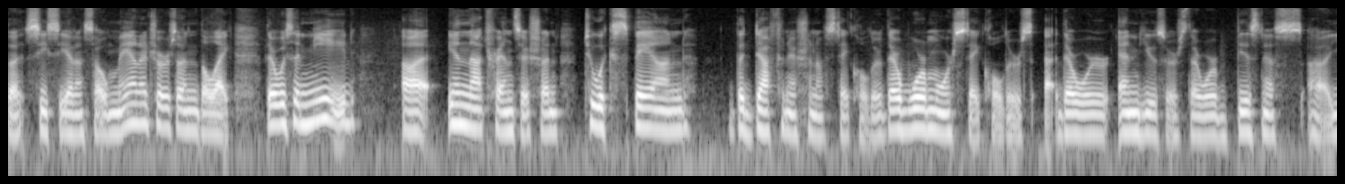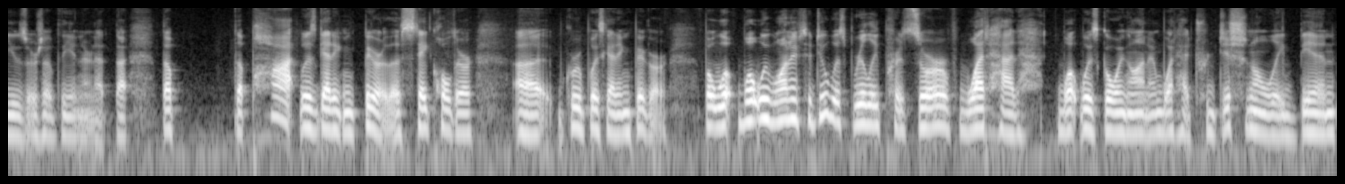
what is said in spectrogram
the CCNSO managers and the like. There was a need uh, in that transition to expand the definition of stakeholder. There were more stakeholders. Uh, there were end users. There were business uh, users of the internet. The, the, the pot was getting bigger. The stakeholder uh, group was getting bigger. But what, what we wanted to do was really preserve what had what was going on and what had traditionally been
